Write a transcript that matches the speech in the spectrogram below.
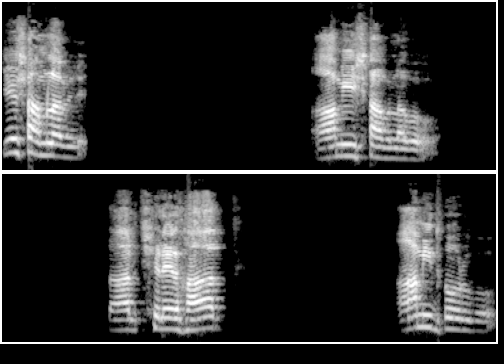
কে সামলাবে? আমি সামলাবো। তার ছেলের হাত আমি ধরবো।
